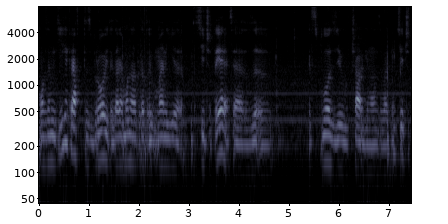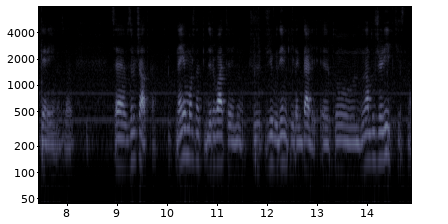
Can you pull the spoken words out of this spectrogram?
можна не тільки крафтити зброю і так далі, можна, наприклад, у мене є С4, це з, е, експлозів Чаргі називають. Ну, С4 я її називаю. Це взривчатка. Нею можна підривати ну, чужі, будинки і так далі. Е, То вона дуже рідкісна,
